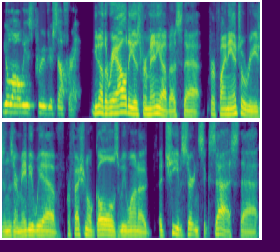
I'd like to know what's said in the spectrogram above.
you'll always prove yourself right. You know, the reality is for many of us that for financial reasons, or maybe we have professional goals, we want to achieve certain success that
